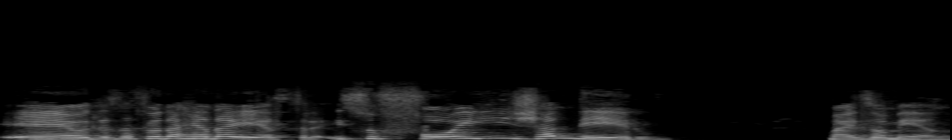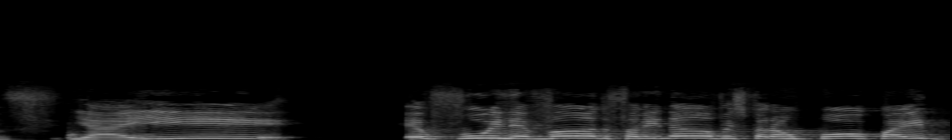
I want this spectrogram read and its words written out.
É, o desafio da renda extra. Isso foi em janeiro, mais ou menos. E aí eu fui levando, falei, não, vou esperar um pouco. Aí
